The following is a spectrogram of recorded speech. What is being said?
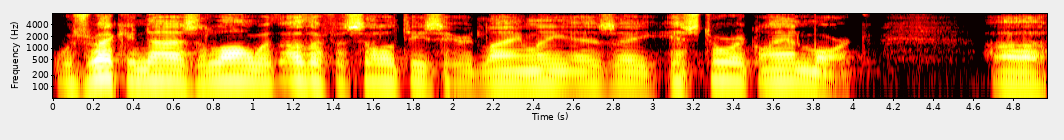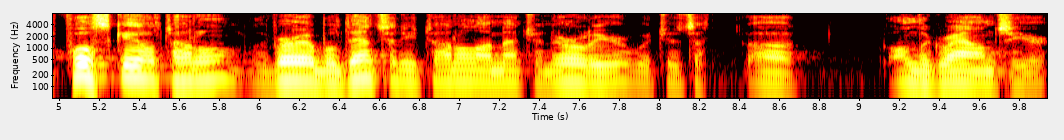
was recognized along with other facilities here at Langley as a historic landmark. Uh, full-scale tunnel, the variable density tunnel I mentioned earlier, which is uh, on the grounds here.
